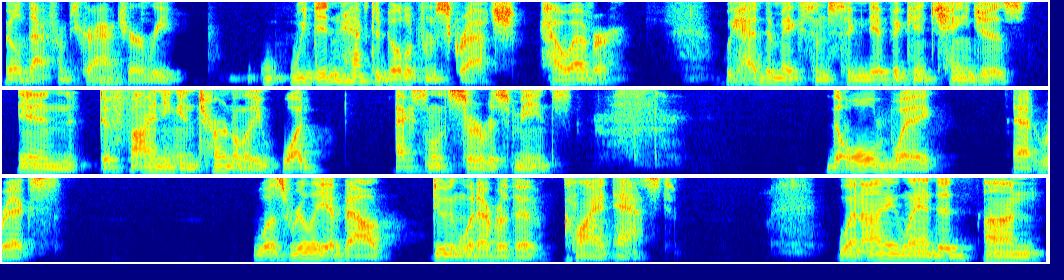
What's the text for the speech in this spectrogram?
build that from scratch or re. We didn't have to build it from scratch. However, we had to make some significant changes in defining internally what excellent service means. The old way at RICS was really about doing whatever the client asked. When I landed on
